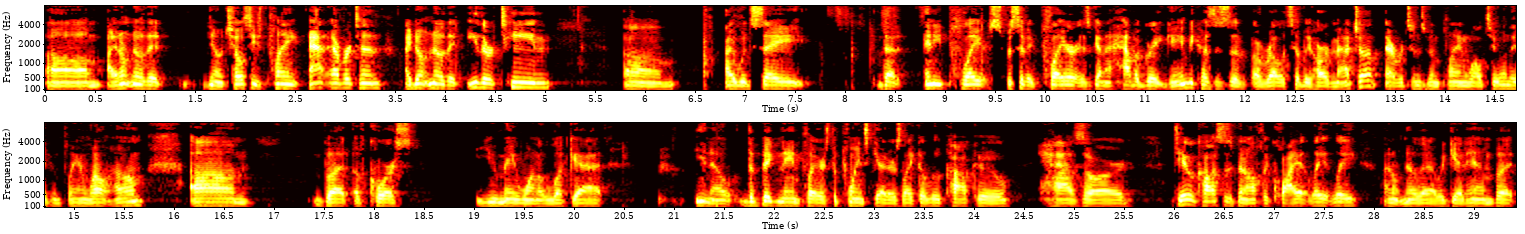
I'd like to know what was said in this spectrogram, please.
Um, I don't know that you know Chelsea's playing at Everton. I don't know that either team. Um, I would say that any player, specific player, is going to have a great game because it's a, a relatively hard matchup. Everton's been playing well too, and they've been playing well at home. Um, but of course, you may want to look at you know the big name players, the points getters like a Lukaku, Hazard. Diego Costa's been awfully quiet lately. I don't know that I would get him, but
